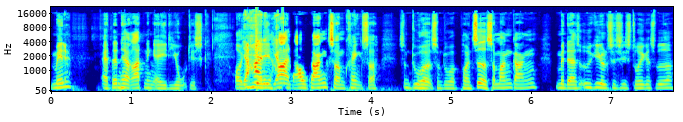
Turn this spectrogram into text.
men ja. at den her retning er idiotisk. Og Jeg EA det- har, jeg- har en arrogance omkring sig, som du har, som du har pointeret så mange gange, med deres udgivelseshistorik osv., det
